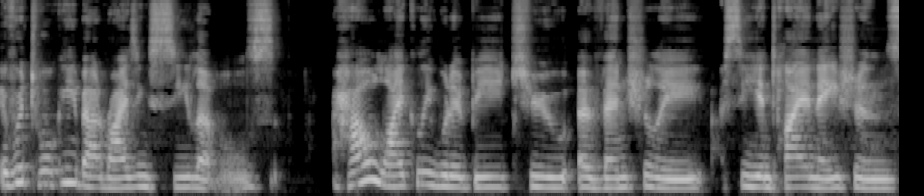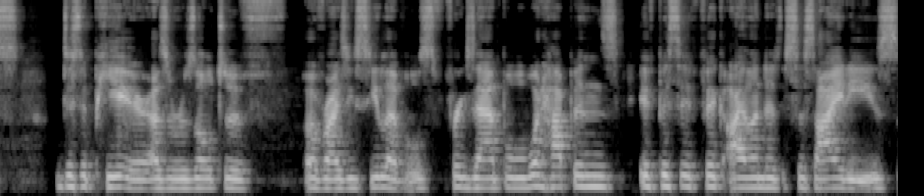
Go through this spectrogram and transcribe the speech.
if we're talking about rising sea levels, how likely would it be to eventually see entire nations disappear as a result of, of rising sea levels? For example, what happens if Pacific Islander societies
